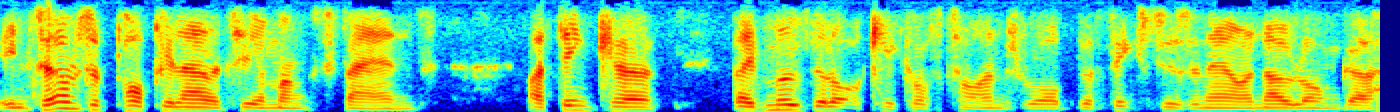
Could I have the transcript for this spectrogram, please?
In terms of popularity amongst fans, I think uh, they've moved a lot of kick-off times. Rob, the fixtures are now are no longer,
